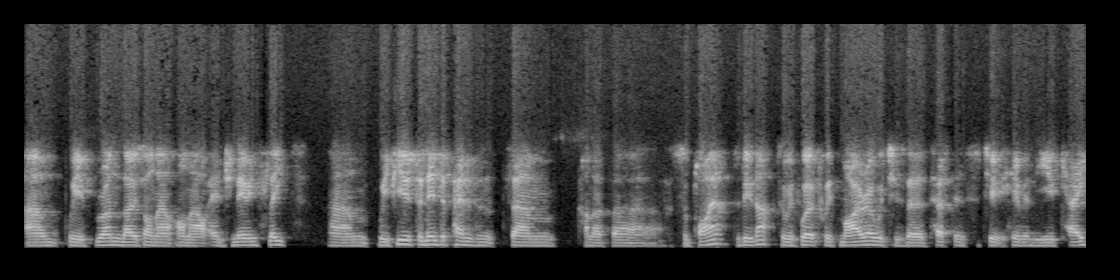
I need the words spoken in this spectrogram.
Um, we've run those on our on our engineering fleet. Um, we've used an independent um, kind of uh, supplier to do that. So we've worked with MIRA, which is a test institute here in the UK.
